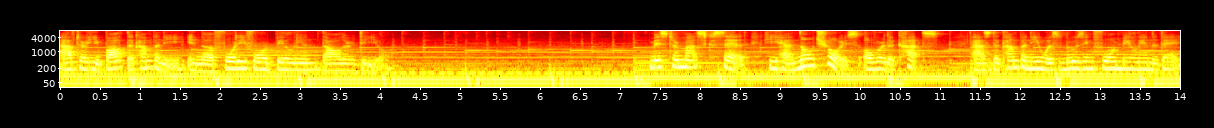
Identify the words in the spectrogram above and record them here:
after he bought the company in a $44 billion deal. Mr. Musk said he had no choice over the cuts as the company was losing 4 million a day.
